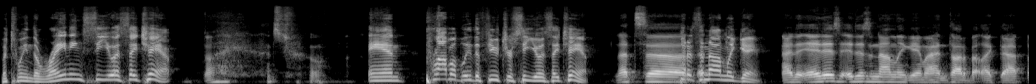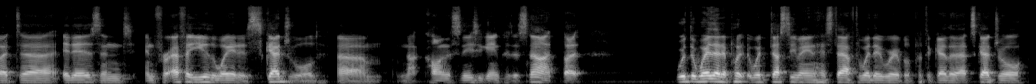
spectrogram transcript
Between the reigning CUSA champ That's true. And probably the future CUSA champ. That's uh but it's a non-league game. It is. It is a non-league game. I hadn't thought about like that, but uh, it is. And and for FAU, the way it is scheduled, um, I'm not calling this an easy game because it's not. But with the way that it put with Dusty May and his staff, the way they were able to put together that schedule,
